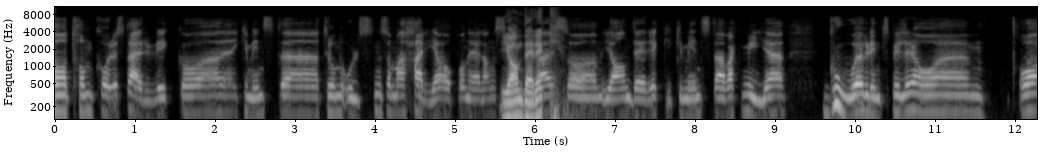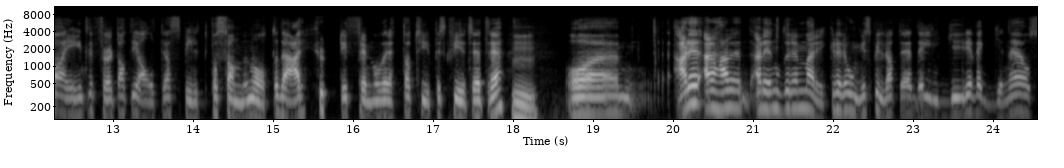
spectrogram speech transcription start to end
og Tom Kåre Stervik og uh, ikke minst uh, Trond Olsen som har herja opp og ned langs Jan Derek. Der, så Jan Derek, ikke minst. Det har vært mye gode Glimt-spillere. og og har egentlig følt at de alltid har spilt på samme måte. Det er hurtig fremoverretta, typisk 4-3-3. Mm. Og eh, er det, er, det her, er det, noe dere merker, dere unge spillere, at det, det ligger i veggene hos,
